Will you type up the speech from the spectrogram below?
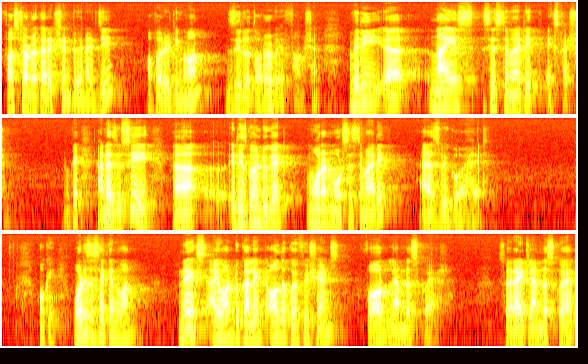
first order correction to energy operating on zeroth order wave function. Very uh, nice systematic expression okay. and as you see uh, it is going to get more and more systematic as we go ahead. Okay. What is the second one? Next I want to collect all the coefficients for lambda square. So I write lambda square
